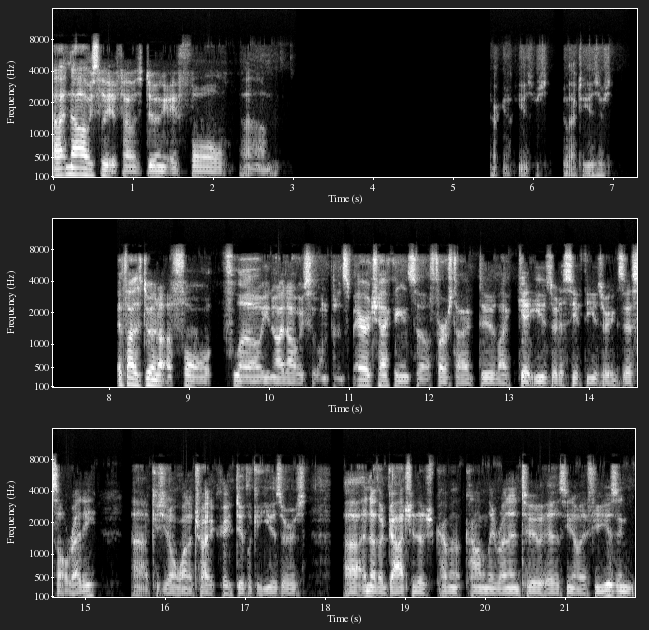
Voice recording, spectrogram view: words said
Uh, now, obviously, if I was doing a full, um, there we go, users, go back to users. If I was doing a, full flow, you know, I'd obviously want to put in some error checking. So first I'd do like get user to see if the user exists already, because uh, you don't want to try to create duplicate users. Uh, another gotcha that you commonly run into is, you know, if you're using,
